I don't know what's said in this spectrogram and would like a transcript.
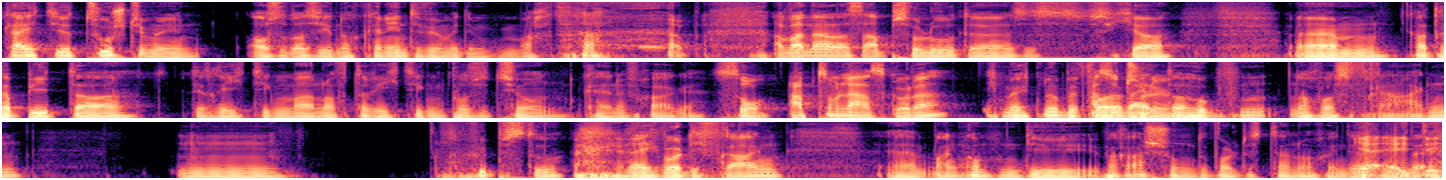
kann ich dir zustimmen, außer dass ich noch kein Interview mit ihm gemacht habe. Aber nein, das ist absolut. Ja. Es ist sicher, ähm, hat Rapid da den richtigen Mann auf der richtigen Position, keine Frage. So, ab zum Lask, oder? Ich möchte nur, bevor also, wir weiter hupfen, noch was fragen. Hm, hüpfst du? Nein, ich wollte dich fragen, äh, wann kommt denn die Überraschung? Du wolltest ja noch in der ja, Runde.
